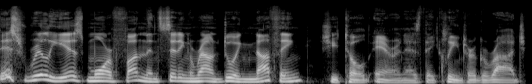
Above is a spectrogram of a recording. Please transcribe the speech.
This really is more fun than sitting around doing nothing, she told Aaron as they cleaned her garage.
